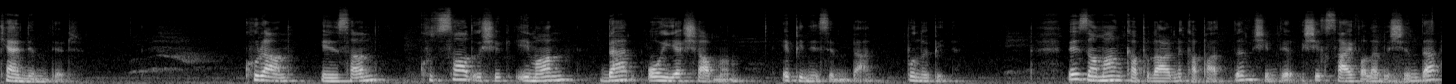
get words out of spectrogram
kendimdir. Kur'an, insan, kutsal ışık, iman, ben o yaşamım. Hepinizim ben. Bunu bilin ve zaman kapılarını kapattım. Şimdi ışık sayfalar ışığında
